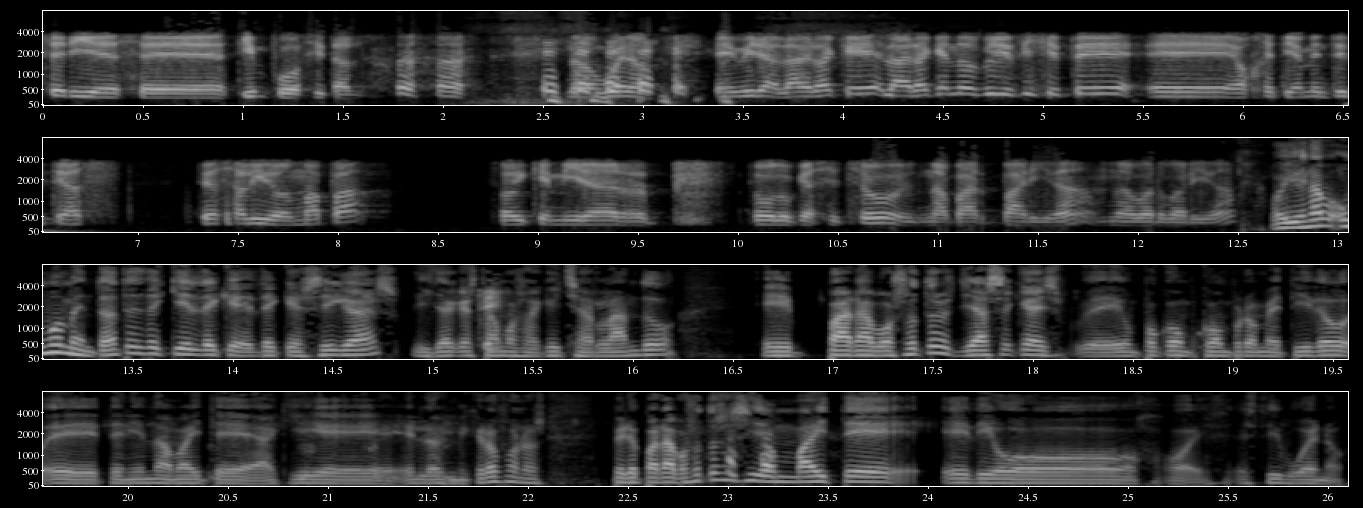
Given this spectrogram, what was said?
series, eh, tiempos y tal. no, bueno, eh, mira, la verdad que la verdad que en 2017 eh, objetivamente te has te ha salido el mapa hay que mirar todo lo que has hecho, es una barbaridad, una barbaridad. Oye, un momento, antes de que, de que, de que sigas, y ya que estamos aquí charlando, eh, para vosotros, ya sé que es eh, un poco comprometido eh, teniendo a Maite aquí en los micrófonos, pero para vosotros ha sido Maite, digo, joder, estoy bueno.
